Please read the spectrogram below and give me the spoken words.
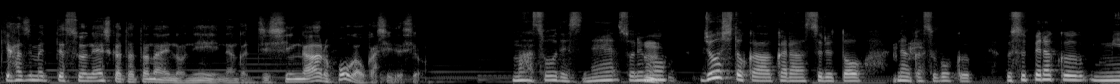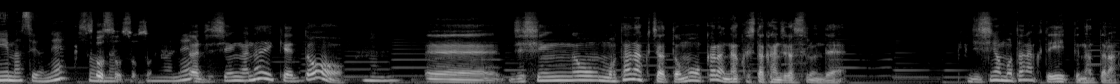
き始めて数年しか経たないのに、なんか自信がある方がおかしいですよ。まあそうですね。それも上司とかからすると、なんかすごく薄っぺらく見えますよね。そうそうそうそう。ね、自信がないけど、うん、えー、自信を持たなくちゃと思うからなくした感じがするんで自信を持たなくていいってなったら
